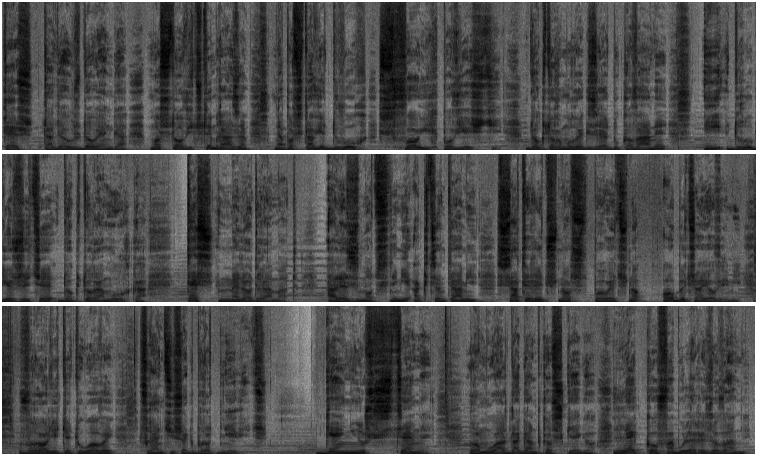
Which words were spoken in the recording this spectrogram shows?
też Tadeusz Dołęga Mostowicz. Tym razem na podstawie dwóch swoich powieści. Doktor Murek zredukowany i Drugie życie doktora Murka. Też melodramat, ale z mocnymi akcentami satyryczno-społeczno-obyczajowymi. W roli tytułowej Franciszek Brodniewicz geniusz sceny Romualda Gantkowskiego, lekko fabularyzowany,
